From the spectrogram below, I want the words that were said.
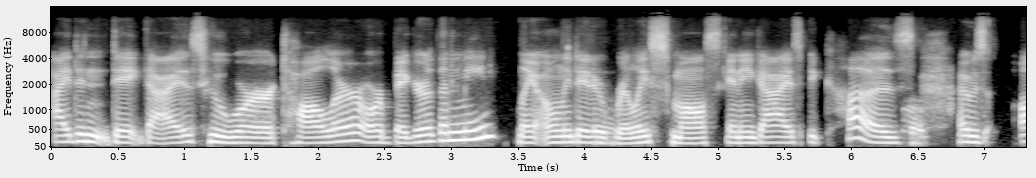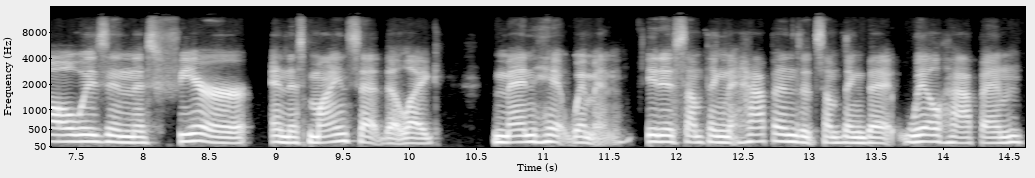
I didn't date guys who were taller or bigger than me. Like, I only dated really small, skinny guys because. I was always in this fear and this mindset that, like, men hit women. It is something that happens, it's something that will happen,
